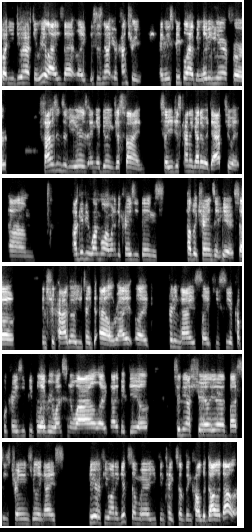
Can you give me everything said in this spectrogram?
but you do have to realize that like this is not your country and these people have been living here for thousands of years and they're doing just fine so you just kind of got to adapt to it um i'll give you one more one of the crazy things public transit here so in chicago you take the l right like pretty nice. Like you see a couple crazy people every once in a while. Like not a big deal. Sydney, Australia, buses, trains, really nice. Here, if you want to get somewhere, you can take something called a Dala Dala,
